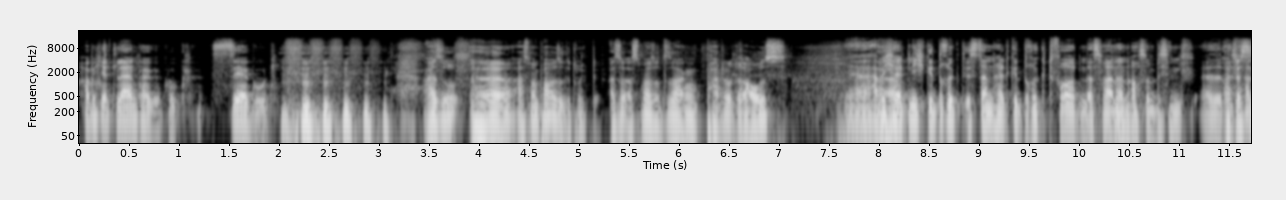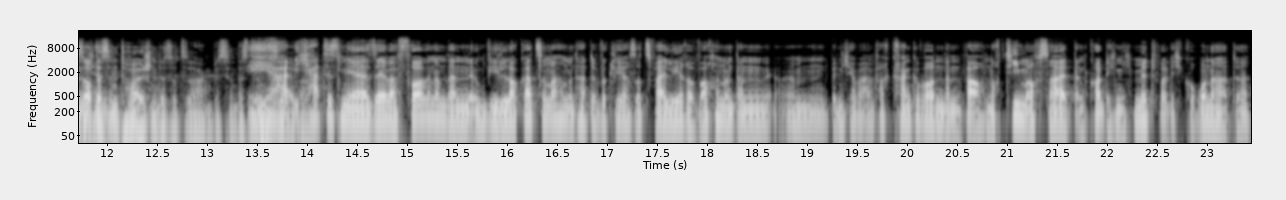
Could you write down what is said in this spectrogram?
Habe ich Atlanta geguckt. Sehr gut. Also äh, erstmal Pause gedrückt. Also erstmal sozusagen Paddel raus. Ja, habe ich Äh, halt nicht gedrückt, ist dann halt gedrückt worden. Das war dann auch so ein bisschen, also Mhm. Das, das fand ist auch das halt- Enttäuschende sozusagen ein bisschen. Dass Ja, selber- ich hatte es mir selber vorgenommen, dann irgendwie locker zu machen und hatte wirklich auch so zwei leere Wochen und dann ähm, bin ich aber einfach krank geworden. Dann war auch noch Team Offside, dann konnte ich nicht mit, weil ich Corona hatte.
